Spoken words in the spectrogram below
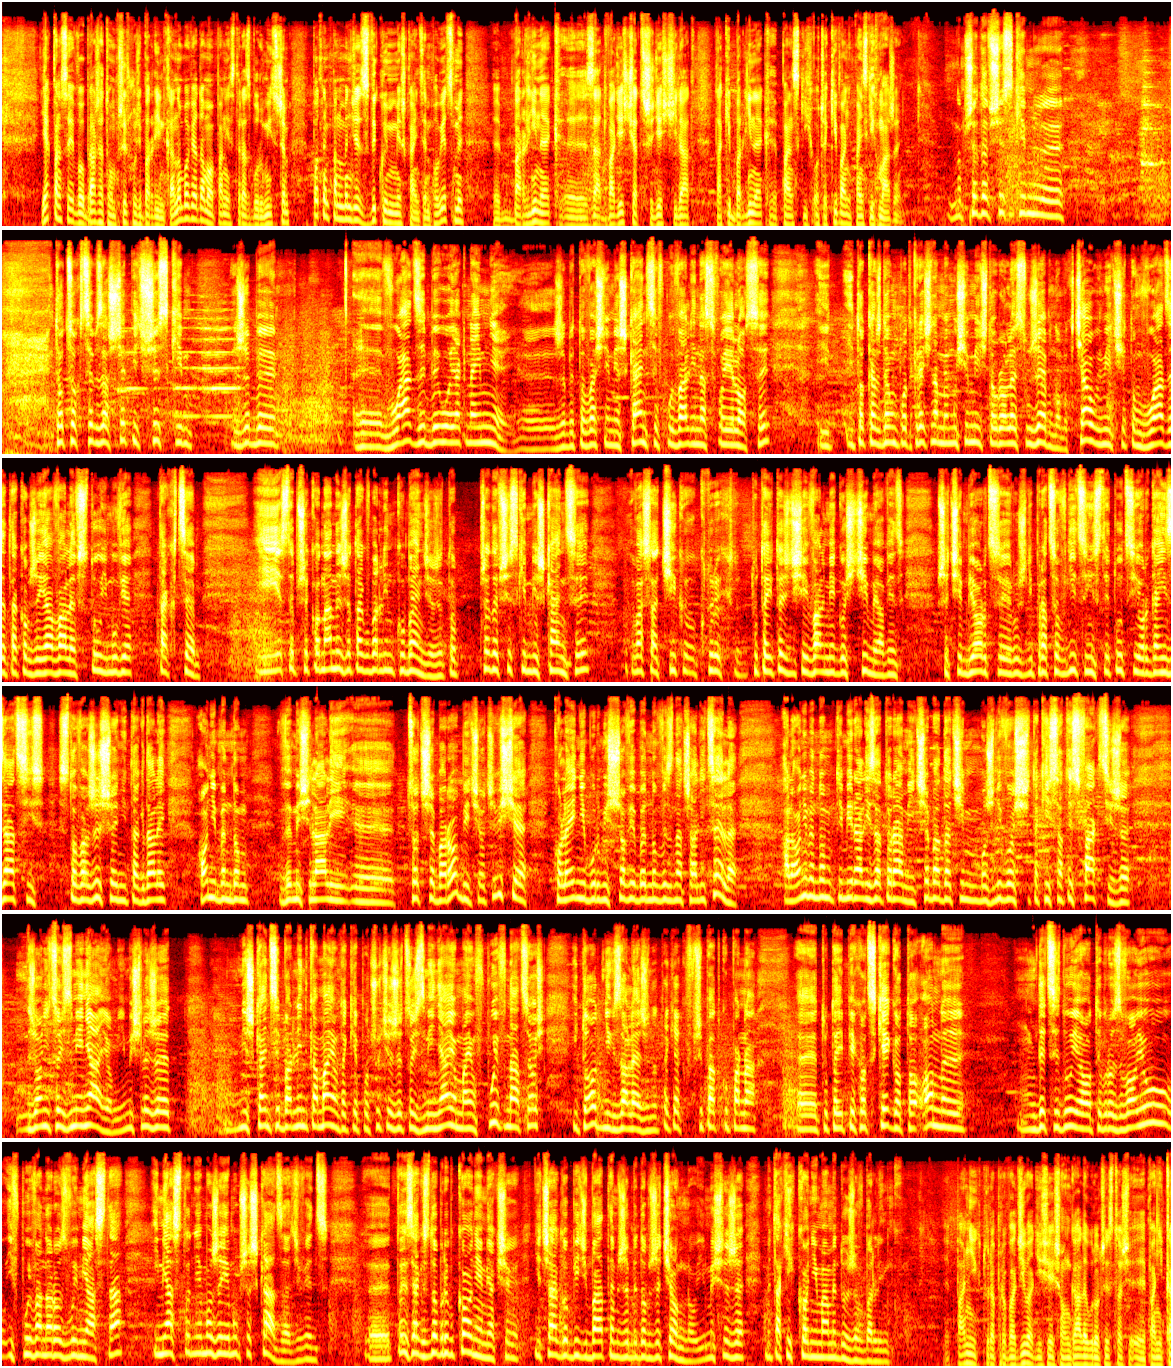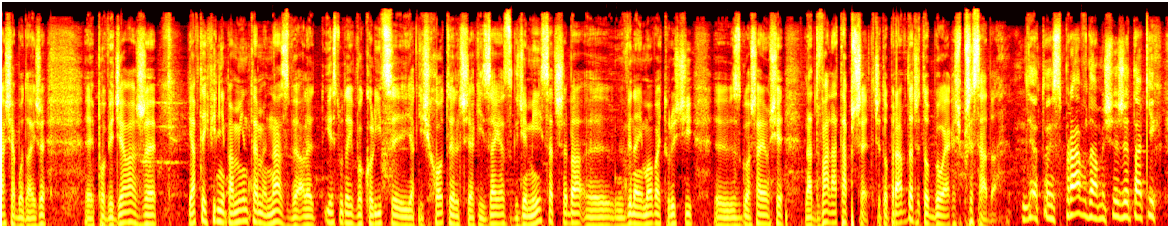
Jak pan sobie wyobraża tą przyszłość Barlinka? No bo wiadomo, pan jest teraz burmistrzem, potem pan będzie zwykłym mieszkańcem. Powiedzmy e, Barlinek e, za 20-30 lat, taki Barlinek pańskich oczekiwań, pańskich marzeń. No przede wszystkim to, co chcę zaszczepić wszystkim, żeby władzy było jak najmniej, żeby to właśnie mieszkańcy wpływali na swoje losy. I, I to każdemu podkreślam, my musimy mieć tą rolę służebną. Chciałbym mieć się tą władzę taką, że ja walę w stół i mówię, tak chcę. I jestem przekonany, że tak w Barlinku będzie, że to przede wszystkim mieszkańcy, zwłaszcza ci, których tutaj też dzisiaj w Almie gościmy, a więc przedsiębiorcy, różni pracownicy instytucji, organizacji, stowarzyszeń i tak dalej, oni będą wymyślali, e, co trzeba robić. Oczywiście kolejni burmistrzowie będą wyznaczali cele, ale oni będą tymi realizatorami. Trzeba dać im możliwość takiej satysfakcji, że, że oni coś zmieniają. I myślę, że mieszkańcy Barlinka mają takie poczucie, że coś zmieniają, mają wpływ na coś i to od nich zależy. No tak jak w przypadku pana e, tutaj Piechockiego, to on e, decyduje o tym rozwoju i wpływa na rozwój miasta i miasto nie może jemu przeszkadzać, więc to jest jak z dobrym koniem, jak się nie trzeba go bić batem, żeby dobrze ciągnął i myślę, że my takich koni mamy dużo w Barlinku. Pani, która prowadziła dzisiejszą galę, uroczystość, e, pani Kasia bodajże, e, powiedziała, że ja w tej chwili nie pamiętam nazwy, ale jest tutaj w okolicy jakiś hotel czy jakiś zajazd, gdzie miejsca trzeba e, wynajmować. Turyści e, zgłaszają się na dwa lata przed. Czy to prawda, czy to była jakaś przesada? Nie, to jest prawda. Myślę, że takich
